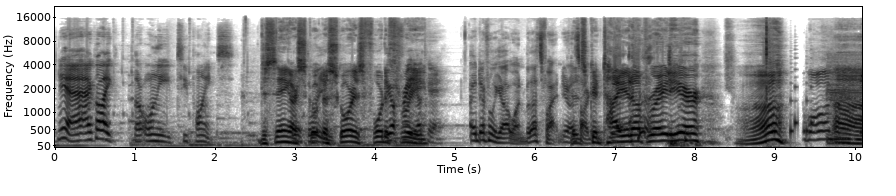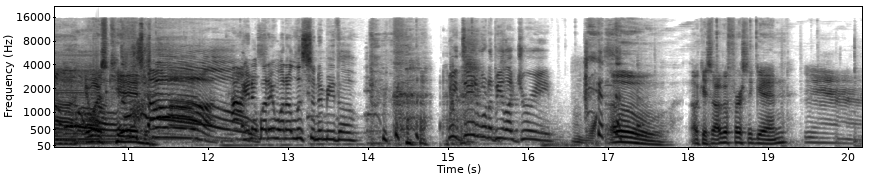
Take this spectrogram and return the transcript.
Yeah, I got like they're only two points. Just saying, our score. The score is four to You got three. three. Okay. I definitely got one, but that's fine. You know, This could tie it up right here. Huh? Come on. Ah, it was kid. Oh, Ain't nobody want to listen to me though. we did want to be like Dream. Oh. Okay, so I'll go first again. Yeah. I'm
